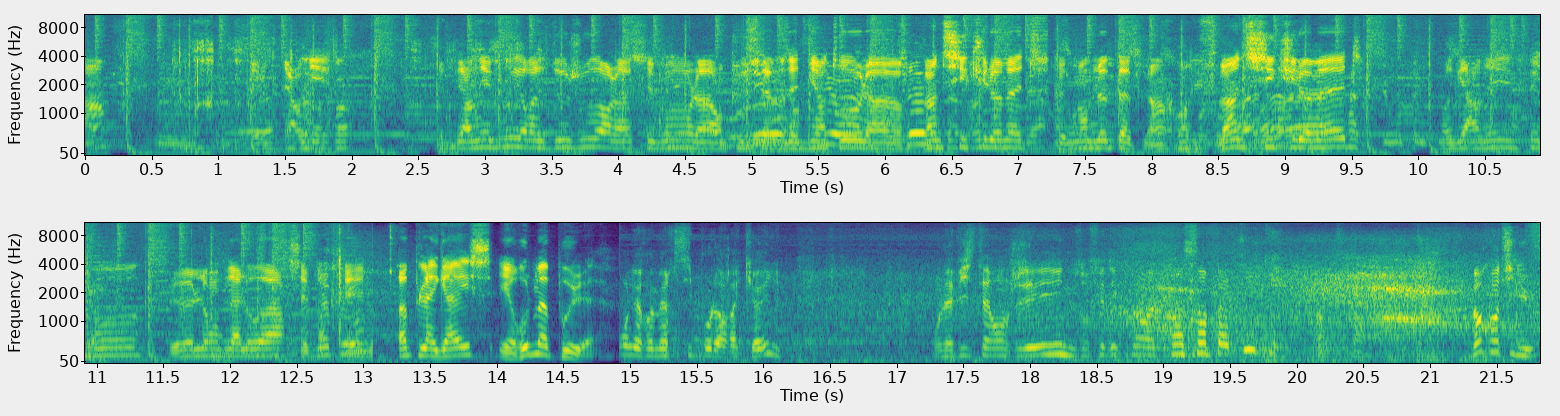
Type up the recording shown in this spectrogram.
Hein C'est le dernier. Le dernier bout, il reste deux jours là, c'est bon là. En plus là, vous êtes bientôt là, 26 km, que demande le peuple. Hein. 26 km. Regardez, il fait beau. Le long de la Loire, c'est parfait. Hop la guys et roule ma poule. On les remercie pour leur accueil. On a visité Angers, ils nous ont fait découvrir un coin sympathique. Oh. Bon, on continue.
